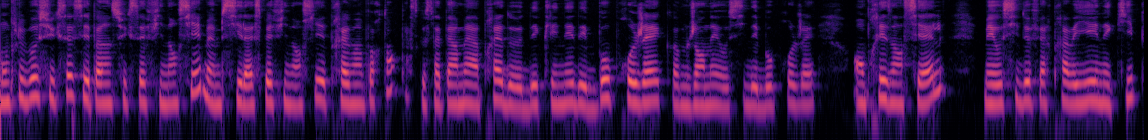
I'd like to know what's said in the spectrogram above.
mon plus beau succès c'est pas un succès financier, même si l'aspect financier est très important parce que ça permet après de décliner des beaux projets comme j'en ai aussi des beaux projets en présentiel, mais aussi de faire travailler une équipe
